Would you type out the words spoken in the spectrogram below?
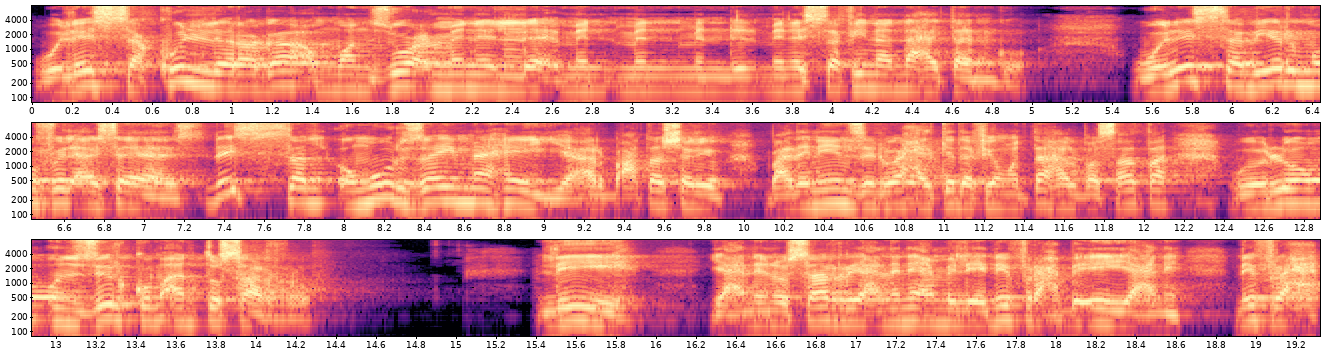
ولسه كل رجاء منزوع من من من من من السفينة إنها تنجو. ولسه بيرموا في الأساس. لسه الأمور زي ما هي. 14 يوم. بعدين ينزل واحد كده في منتهى البساطة ويقول لهم أنذركم أن تصروا. ليه؟ يعني نصر يعني نعمل إيه؟ نفرح بإيه؟ يعني نفرح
